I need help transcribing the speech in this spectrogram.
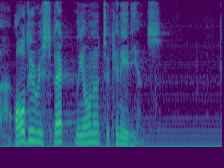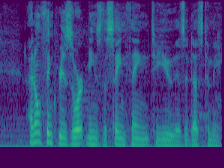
Uh, all due respect, Leona, to Canadians. I don't think resort means the same thing to you as it does to me.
